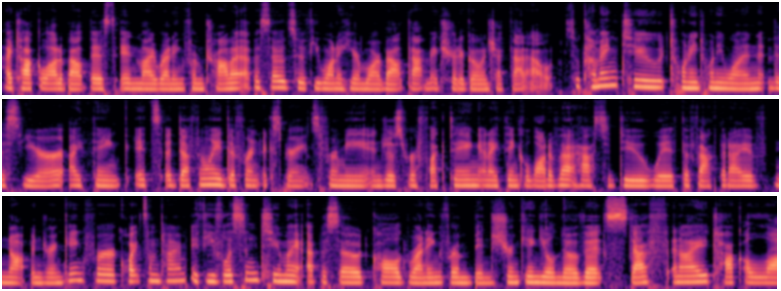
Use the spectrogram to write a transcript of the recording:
I talk a lot about this in my Running from Trauma episode. So if you want to hear more about that, make sure to go and check that out. So coming to 2021 this year, I think it's a definitely a different experience for me in just reflecting. And I think a lot of that has to do with the fact that I've not been drinking for quite some time. If you've listened to my episode called Running from Binge Drinking, you'll know that Steph and I talk a lot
